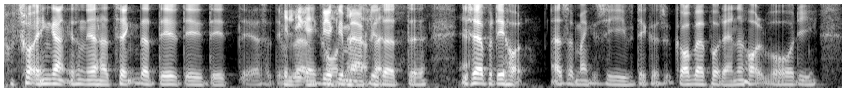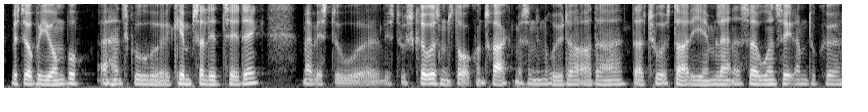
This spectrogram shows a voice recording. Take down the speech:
tror jeg ikke engang, sådan, jeg har tænkt, at det, det, det, det, altså, det, det ligger virkelig mærkeligt, at, uh, især på det hold, Altså man kan sige, det kan godt være på et andet hold, hvor de, hvis det var på Jumbo, at han skulle øh, kæmpe sig lidt til det, ikke? Men hvis du, øh, hvis du skriver sådan en stor kontrakt med sådan en rytter, og der, der er turstart i hjemlandet, så uanset om du kører,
